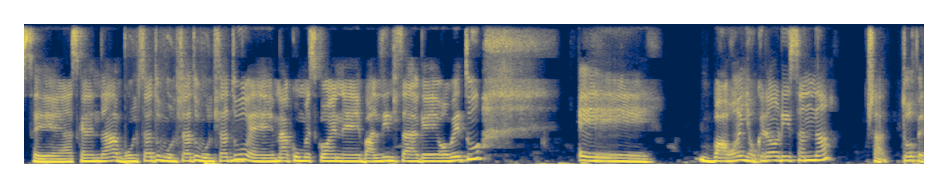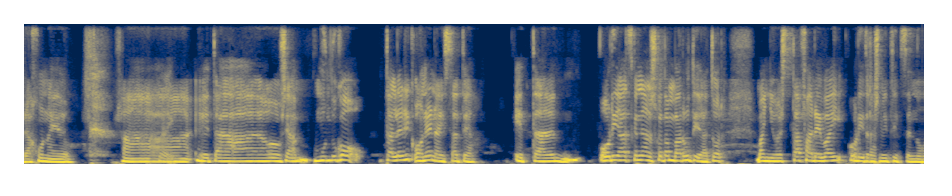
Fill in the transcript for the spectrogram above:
ze azkenen da, bultzatu, bultzatu, bultzatu, e, emakumezkoen e, baldintzak e, hobetu, e, ba, oain, aukera hori izan da, osea, topera jo nahi du. Osea, eta, osea, munduko talerik onena izatea. Eta hori azkenean askotan barruti dator, baino estafare bai hori transmititzen du.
